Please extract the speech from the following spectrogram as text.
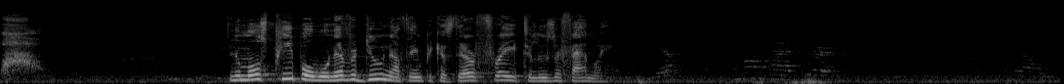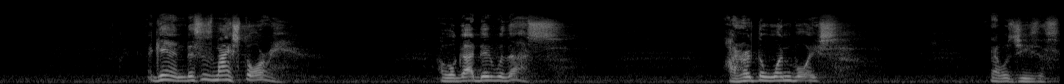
Wow. You know, most people will never do nothing because they're afraid to lose their family. Again, this is my story of what God did with us. I heard the one voice. That was Jesus.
